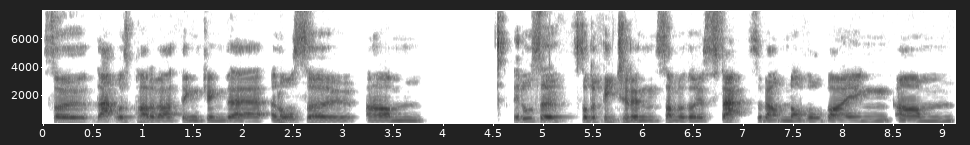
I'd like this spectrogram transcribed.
so that was part of our thinking there, and also um, it also sort of featured in some of those stats about novel buying um,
